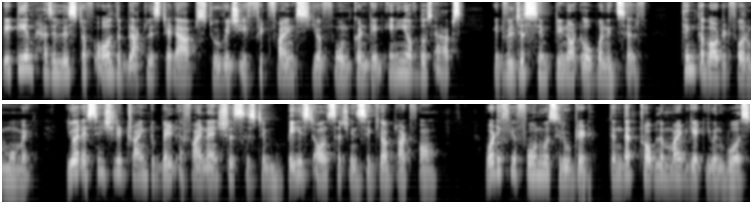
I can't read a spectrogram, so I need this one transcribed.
Paytm has a list of all the blacklisted apps to which if it finds your phone contain any of those apps, it will just simply not open itself. Think about it for a moment. You are essentially trying to build a financial system based on such insecure platform. What if your phone was rooted? Then that problem might get even worse.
